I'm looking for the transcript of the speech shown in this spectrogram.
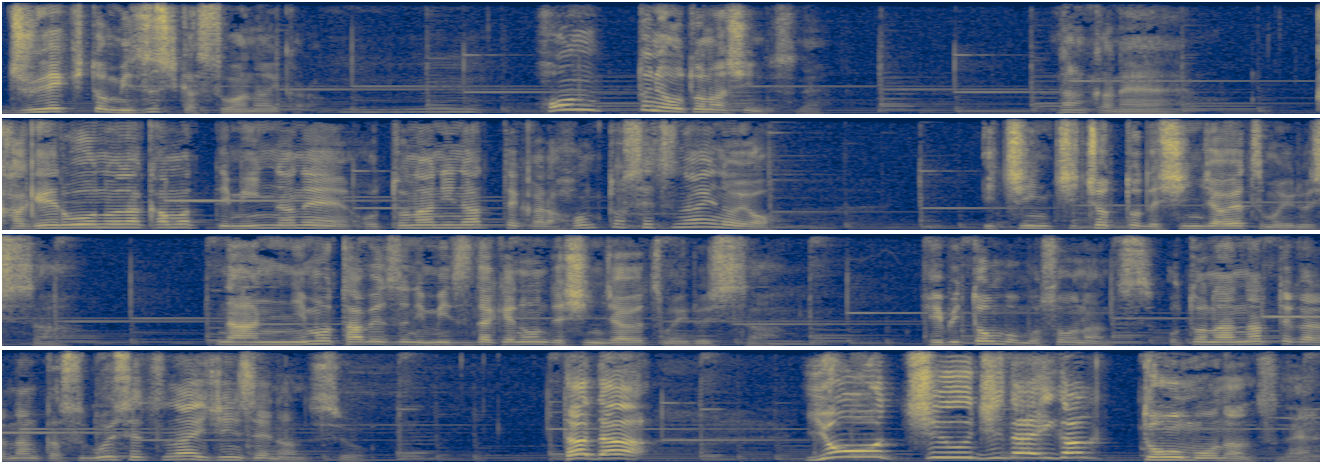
樹液と水しか吸わないから。本当におとなしいんですね。なんかねカゲロウの仲間ってみんなね大人になってから本当切ないのよ。一日ちょっとで死んじゃうやつもいるしさ。何にも食べずに水だけ飲んで死んじゃうやつもいるしさ、ヘビトンボもそうなんです。大人になってからなんかすごい切ない人生なんですよ。ただ幼虫時代が獰猛なんですね。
